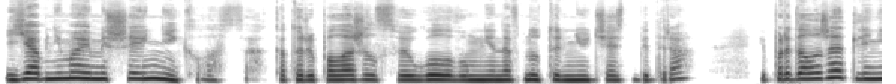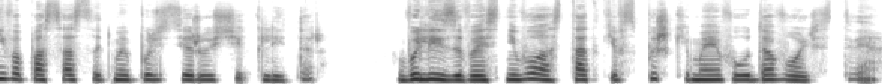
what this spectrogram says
Я обнимаю Мишею Николаса, который положил свою голову мне на внутреннюю часть бедра и продолжает лениво посасывать мой пульсирующий клитор, вылизывая с него остатки вспышки моего удовольствия.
